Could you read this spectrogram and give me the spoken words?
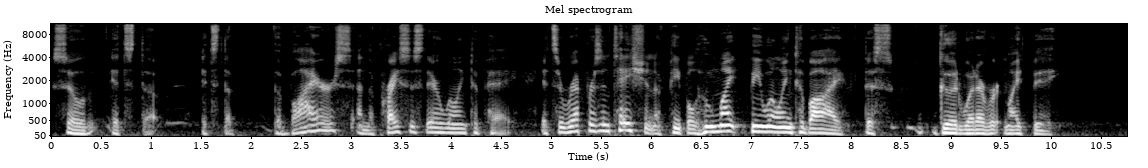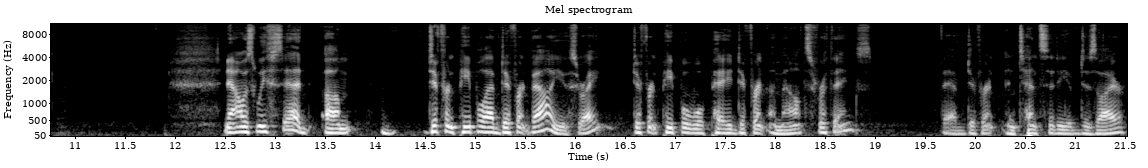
So it's the, it's the, the buyers and the prices they're willing to pay. It's a representation of people who might be willing to buy this good, whatever it might be. Now, as we've said, um, different people have different values, right? Different people will pay different amounts for things. They have different intensity of desire.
